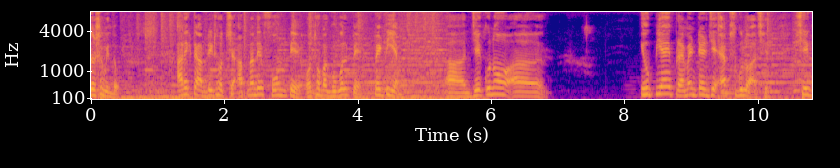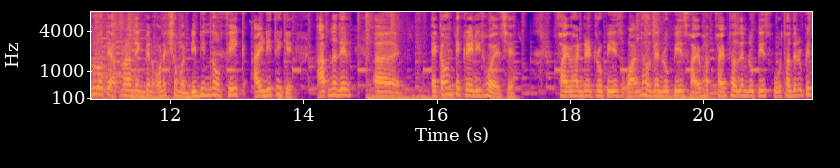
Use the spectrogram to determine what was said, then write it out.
দর্শকবৃন্দ, আরেকটা আপডেট হচ্ছে আপনাদের ফোনপে অথবা গুগল পে পেটিএম যে কোনো ইউপিআই পেমেন্টের যে অ্যাপসগুলো আছে, সেগুলোতে আপনারা দেখবেন অনেক সময় বিভিন্ন ফেক আইডি থেকে আপনাদের অ্যাকাউন্টে ক্রেডিট হয়েছে। Five hundred rupees one thousand rupees five five thousand rupees four thousand rupees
